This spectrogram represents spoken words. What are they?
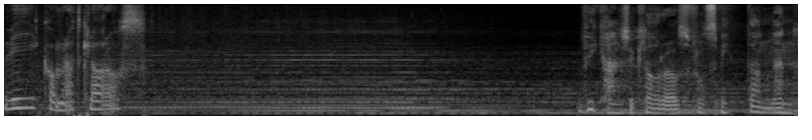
Vi kommer att klara oss. Vi kanske klarar oss från smittan, men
